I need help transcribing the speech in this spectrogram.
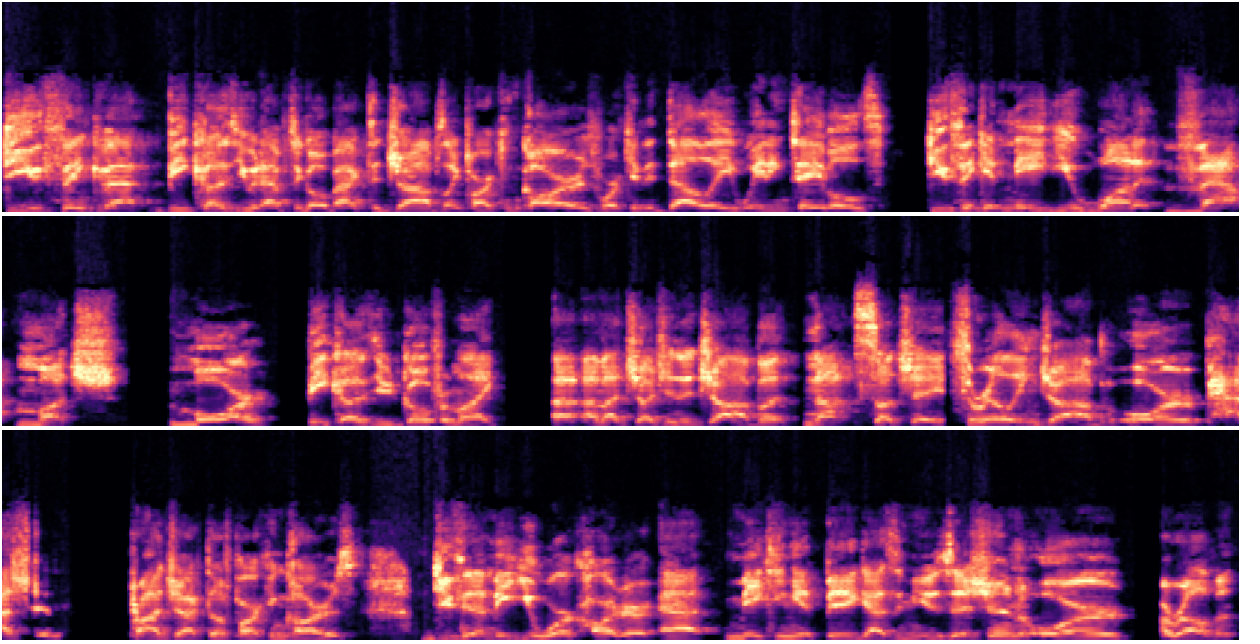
do you think that because you would have to go back to jobs like parking cars, working at deli, waiting tables, do you think it made you want it that much more because you'd go from like uh, I'm not judging the job, but not such a thrilling job or passion project of parking cars. Do you think that made you work harder at making it big as a musician or irrelevant?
